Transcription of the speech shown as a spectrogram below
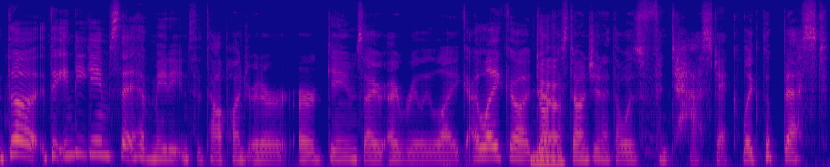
the the indie games that have made it into the top hundred are, are games I, I really like. I like uh, Darkest Dungeon. I thought was fantastic. Like the best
